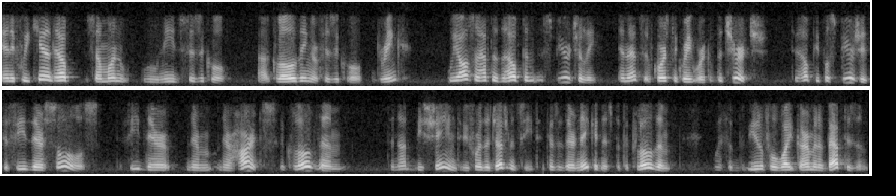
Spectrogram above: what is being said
And if we can't help someone who needs physical uh, clothing or physical drink, we also have to help them spiritually. And that's, of course, the great work of the church to help people spiritually, to feed their souls, to feed their, their, their hearts, to clothe them, to not be shamed before the judgment seat because of their nakedness, but to clothe them with a beautiful white garment of baptism.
